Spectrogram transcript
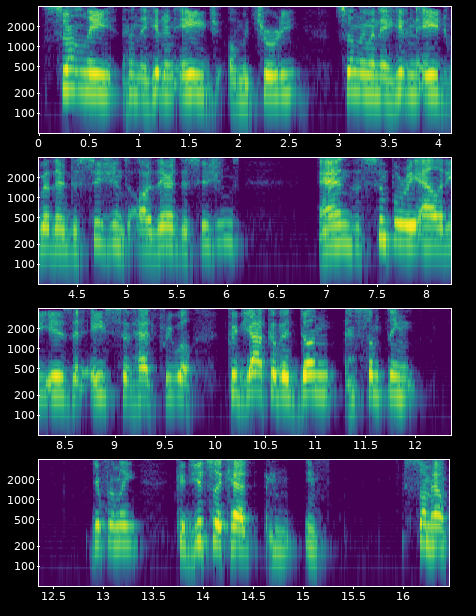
Certainly, when they hit an age of maturity, certainly when they hit an age where their decisions are their decisions, and the simple reality is that Esav had free will. Could Yaakov have done something differently? Could Yitzchak had somehow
